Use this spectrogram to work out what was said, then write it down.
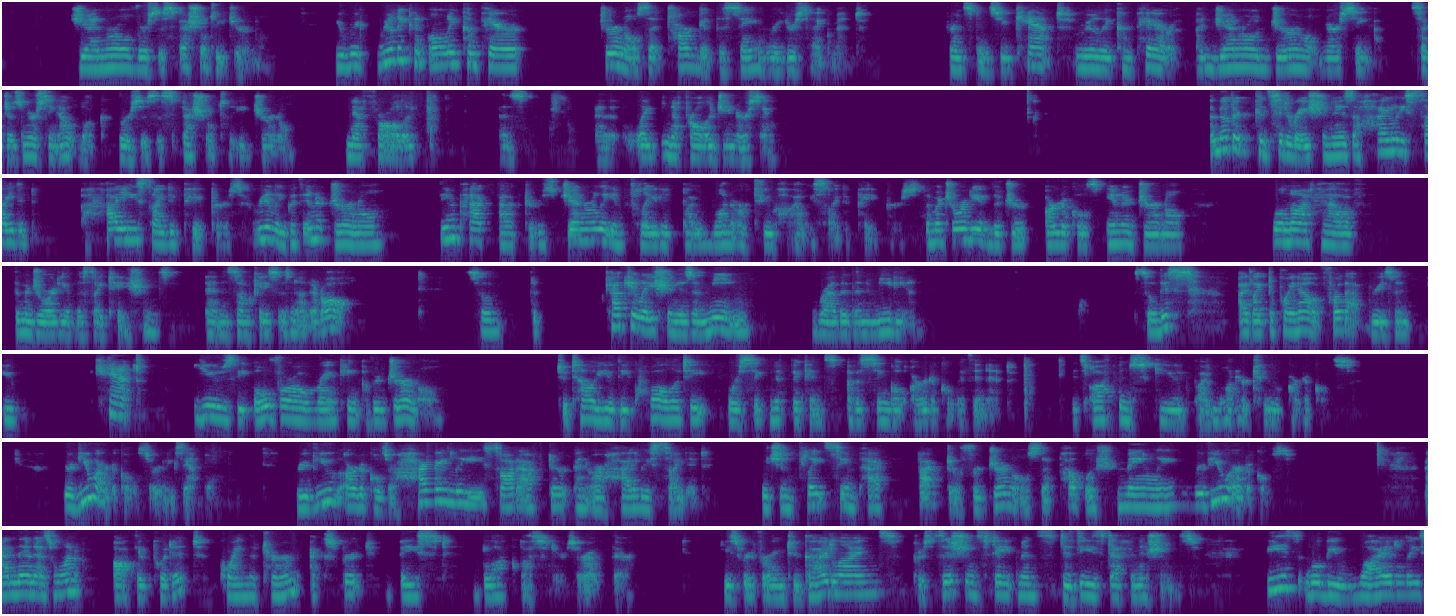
general versus specialty journal. You re really can only compare journals that target the same reader segment. For instance, you can't really compare a general journal nursing such as Nursing Outlook versus a specialty journal, nephrology, as uh, like nephrology nursing. Another consideration is a highly cited, highly cited papers. Really, within a journal, the impact factor is generally inflated by one or two highly cited papers. The majority of the articles in a journal will not have the majority of the citations, and in some cases, not at all. So the calculation is a mean rather than a median. So this, I'd like to point out for that reason, you can't use the overall ranking of a journal to tell you the quality or significance of a single article within it. It's often skewed by one or two articles. Review articles are an example. Review articles are highly sought after and are highly cited, which inflates the impact factor for journals that publish mainly review articles. And then as one author put it, coined the term expert-based blockbusters are out there. He's referring to guidelines, position statements, disease definitions. These will be widely,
